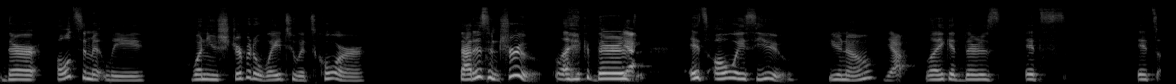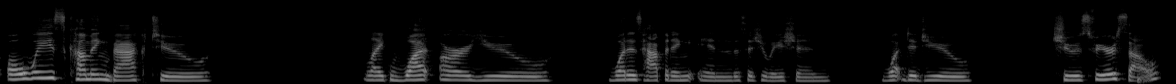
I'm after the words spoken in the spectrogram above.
there ultimately when you strip it away to its core that isn't true like there's yeah. It's always you you know? Yeah like it, there's it's it's always coming back to like what are you what is happening in the situation? What did you choose for yourself?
